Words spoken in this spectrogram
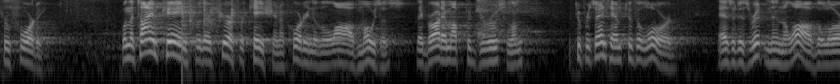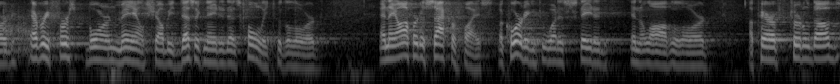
through 40. When the time came for their purification according to the law of Moses, they brought him up to Jerusalem to present him to the Lord. As it is written in the law of the Lord, every firstborn male shall be designated as holy to the Lord. And they offered a sacrifice according to what is stated in the law of the Lord a pair of turtle doves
